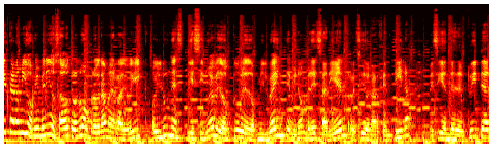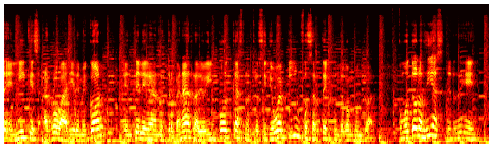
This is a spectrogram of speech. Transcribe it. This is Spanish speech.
¿Qué tal amigos? Bienvenidos a otro nuevo programa de Radio Geek. Hoy lunes 19 de octubre de 2020. Mi nombre es Ariel, resido en Argentina. Me siguen desde Twitter, en nick es arroba arielmcor, en Telegram nuestro canal Radio Geek Podcast, nuestro sitio web infocertec.com.ar. Como todos los días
